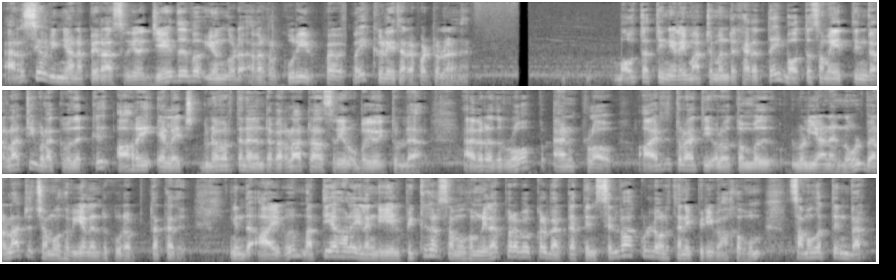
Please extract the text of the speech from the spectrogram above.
அரசியல் விஞ்ஞான பேராசிரியர் ஜெயதேவ யங்கோட அவர்கள் கூறியிருப்பவை கீழே தரப்பட்டுள்ளன. பௌத்தத்தின் நிலைமாற்றம் என்ற கருத்தை பௌத்த சமயத்தின் வரலாற்றை விளக்குவதற்கு R A L H Gunawardana என்ற வரலாற்று ஆசிரியர் உபயோகித்துள்ளார். அவரது ரோப் அண்ட் ப்ளவ் ஆயிரத்தி தொள்ளாயிரத்தி எழுபத்தொன்பது வெளியான நூல் வரலாற்று சமூகவியல் என்று கூறத்தக்கது. இந்த ஆய்வு மத்திய கால இலங்கையில் பிக்குகள் சமூகம் நிலப்பிரபுக்கள் வர்க்கத்தின் செல்வாக்குள்ள ஒரு தனிப்பிரிவாகவும் சமூகத்தின் வர்க்க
